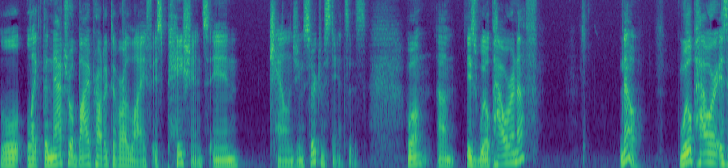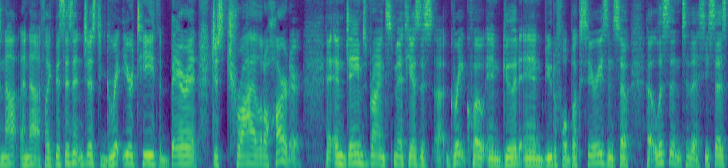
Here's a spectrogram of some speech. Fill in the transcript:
like the natural byproduct of our life is patience in challenging circumstances? Well, um, is willpower enough? No. Willpower is not enough. Like this isn't just grit your teeth, bear it, just try a little harder. And James Bryan Smith, he has this uh, great quote in Good and Beautiful book series. And so uh, listen to this. He says,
